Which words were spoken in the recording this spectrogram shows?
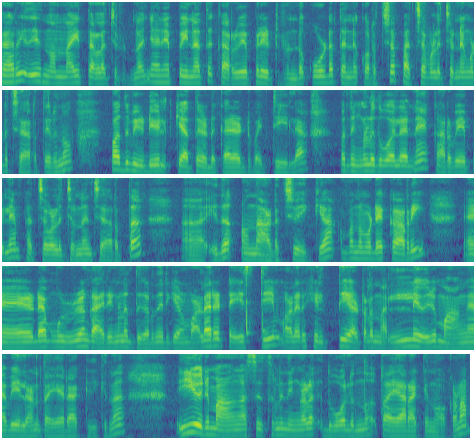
കറി നന്നായി തിളച്ചിട്ടുണ്ട്. ഞാനിപ്പോൾ ഇതിനകത്ത് കറിവേപ്പില ഇട്ടിട്ടുണ്ട്. കൂടെ തന്നെ കുറച്ച് പച്ച വെളിച്ചെണ്ണയും കൂടെ ചേർത്തിരുന്നു. അപ്പോൾ അത് വീഡിയോയ്ക്കകത്ത് എടുക്കാനായിട്ട് പറ്റിയില്ല. അപ്പോൾ നിങ്ങൾ ഇതുപോലെ തന്നെ കറിവേപ്പിലയും പച്ച വെളിച്ചെണ്ണയും ചേർത്ത് ഇത് ഒന്ന് അടച്ചു വയ്ക്കുക അപ്പോൾ നമ്മുടെ കറിയുടെ യുടെ മുഴുവൻ കാര്യങ്ങളും തീർന്നിരിക്കുകയാണ്. വളരെ ടേസ്റ്റിയും വളരെ ഹെൽത്തി ആയിട്ടുള്ള നല്ലൊരു മാങ്ങാവിയലാണ് തയ്യാറാക്കിയിരിക്കുന്നത്. ഈ ഒരു മാങ്ങാ സീസണിൽ നിങ്ങൾ ഇതുപോലൊന്ന് തയ്യാറാക്കി നോക്കണം.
